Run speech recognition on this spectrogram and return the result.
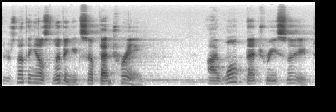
There's nothing else living except that tree. I want that tree saved.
